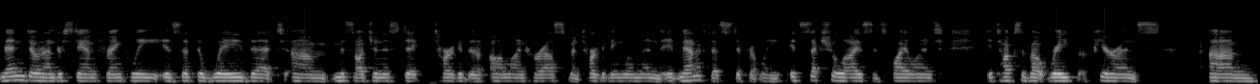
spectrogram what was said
men don't understand, frankly, is that the way that um, misogynistic targeted online harassment targeting women, it manifests differently. It's sexualized, it's violent, it talks about rape, appearance, um,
